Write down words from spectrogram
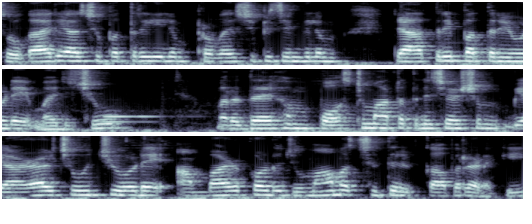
സ്വകാര്യ ആശുപത്രിയിലും പ്രവേശിപ്പിച്ചെങ്കിലും രാത്രി പത്തരയോടെ മരിച്ചു. മൃതദേഹം പോസ്റ്റ്മോർട്ടത്തിന് ശേഷം വ്യാഴാഴ്ച ഉച്ചയോടെ അമ്പാഴക്കോട് ജുമാ മസ്ജിദിൽ കബറടക്കി.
